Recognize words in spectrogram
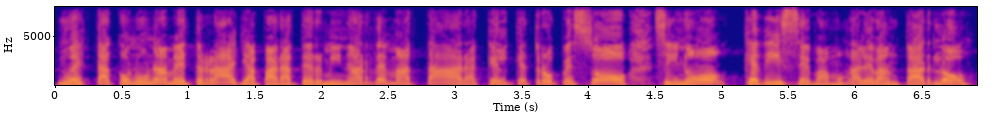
no está con una metralla para terminar de matar a aquel que tropezó, sino que dice, vamos a levantarlo,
